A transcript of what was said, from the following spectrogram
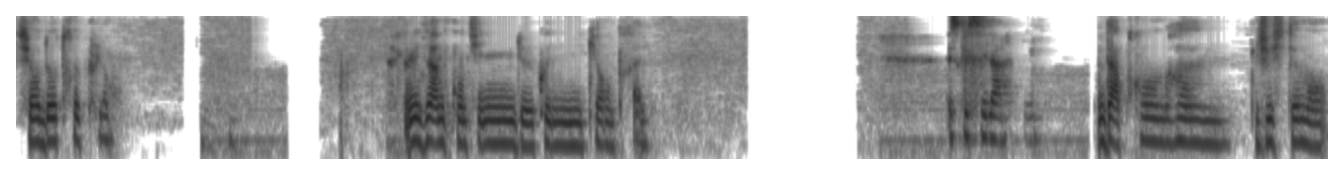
sur d'autres plans. Les âmes continuent de communiquer entre elles. Est-ce que c'est là? D'apprendre justement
